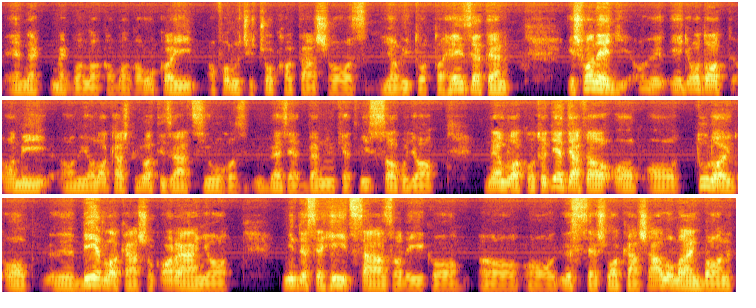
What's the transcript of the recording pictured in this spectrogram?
ennek megvannak a maga okai, a falucsi csok hatása az javított a helyzeten, és van egy, egy adat, ami, ami a lakás privatizációhoz vezet bennünket vissza, hogy a nem lakott, hogy egyáltalán a, a, a tulaj, a bérlakások aránya mindössze 7 százalék a, a, a összes lakás állományban,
